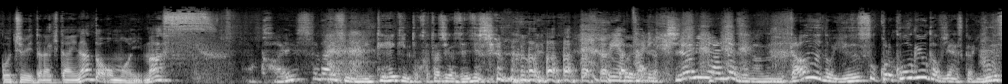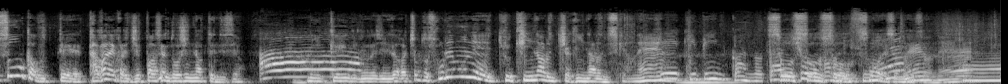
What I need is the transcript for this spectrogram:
ご注意いただきたいなと思います。返す返すの日経平均と形が全然違う やっぱり。ちなみにあれなんですよあのダウの輸送これ工業株じゃないですか、輸送株って高値から10%押しになってるんですよ。あ日経平均と同じに。だからちょっとそれもね今日気になるっちゃ気になるんですけどあ。ね。景気敏感の代表そうそうそう。株ですね。そうですよね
